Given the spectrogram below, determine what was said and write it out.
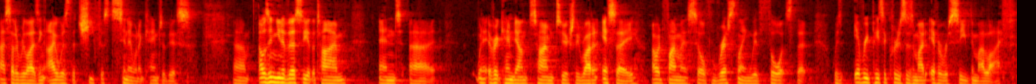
I started realizing I was the chiefest sinner when it came to this. Um, I was in university at the time, and uh, whenever it came down to time to actually write an essay, I would find myself wrestling with thoughts that was every piece of criticism I'd ever received in my life.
